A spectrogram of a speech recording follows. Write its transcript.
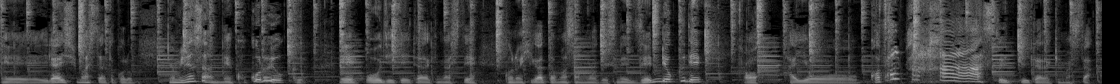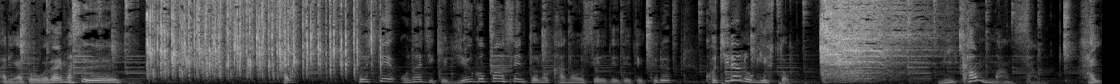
えー、依頼しましたところ、皆さんね、快く、えー、応じていただきまして、この日がたまさんもですね、全力で、おはようございますと言っていただきました。ありがとうございます。はい。そして同じく15%の可能性で出てくるこちらのギフト。みかんマンさん。はい。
